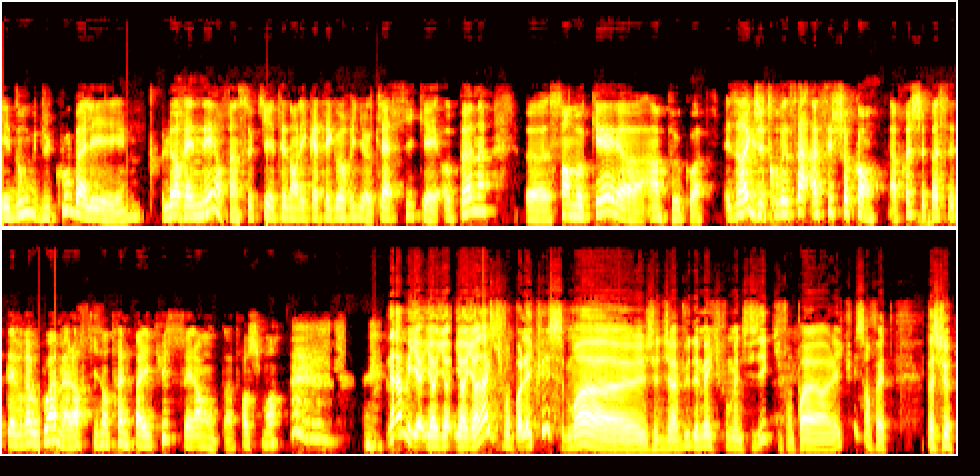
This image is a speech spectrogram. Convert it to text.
Et donc, du coup, bah, les, leur aîné, enfin ceux qui étaient dans les catégories euh, classiques et open, euh, s'en moquaient un peu, quoi. Et c'est vrai que j'ai trouvé ça assez choquant. Après, je sais pas si c'était vrai ou quoi, mais alors s'ils n'entraînent pas les cuisses, c'est la honte, hein, franchement. Non, mais il y, en a qui font pas les cuisses. Moi, j'ai déjà vu des mecs qui font même physique qui font pas les cuisses, en fait. Parce que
